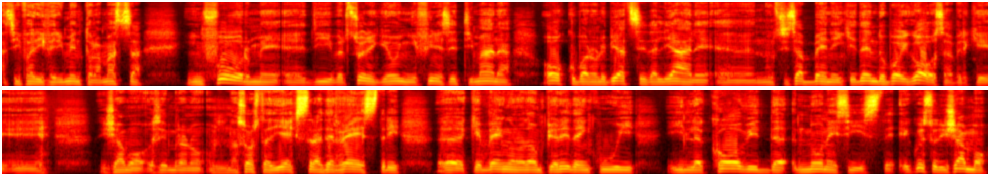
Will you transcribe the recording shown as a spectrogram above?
si fa riferimento alla massa informe eh, di persone che ogni fine settimana occupano le piazze italiane, eh, non si sa bene chiedendo poi cosa, perché eh, diciamo sembrano una sorta di extraterrestri eh, che vengono da un pianeta in cui il Covid non esiste. E questo diciamo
